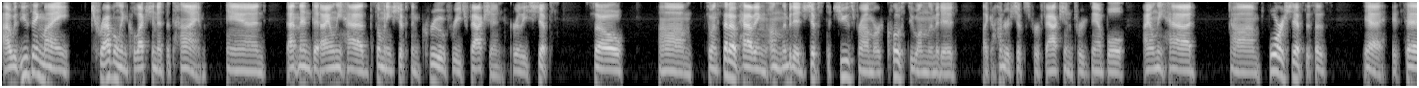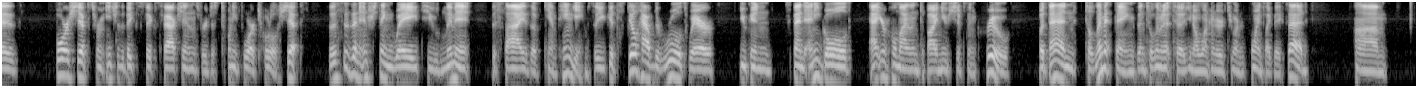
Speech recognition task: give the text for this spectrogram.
I was using my traveling collection at the time, and that meant that I only had so many ships and crew for each faction, or at least ships. So, um, so instead of having unlimited ships to choose from, or close to unlimited, like 100 ships per faction, for example, I only had um, four ships. It says, yeah, it says four ships from each of the big six factions for just 24 total ships. So this is an interesting way to limit the size of campaign games. So you could still have the rules where you can spend any gold at your home island to buy new ships and crew, but then to limit things and to limit it to, you know, 100, 200 points, like they said, um,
